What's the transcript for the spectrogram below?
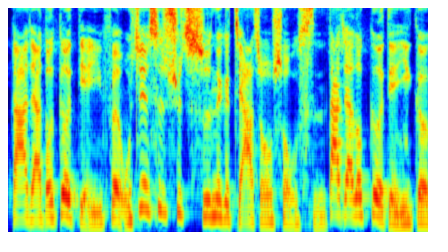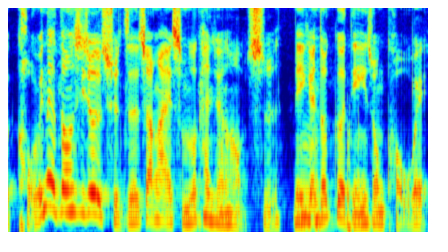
大家都各点一份，我记得是去吃那个加州寿司，大家都各点一个口味，那个东西就是选择障碍，什么都看起来很好吃，每个人都各点一种口味，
